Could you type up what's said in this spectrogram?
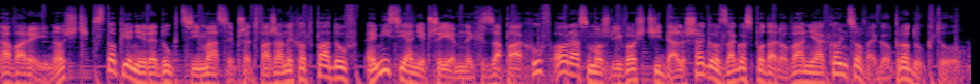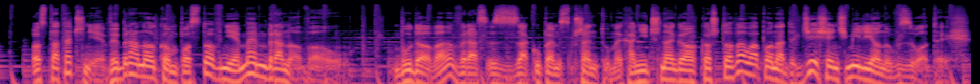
awaryjność, stopień redukcji masy przetwarzanych odpadów, emisja nieprzyjemnych zapachów oraz możliwości dalszego zagospodarowania końcowego produktu. Ostatecznie wybrano kompostownię membranową. Budowa wraz z zakupem sprzętu mechanicznego kosztowała ponad 10 milionów złotych.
